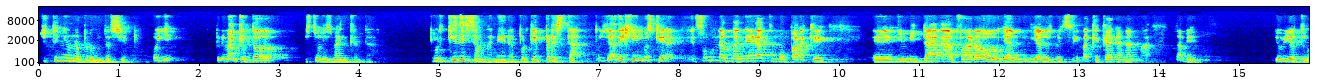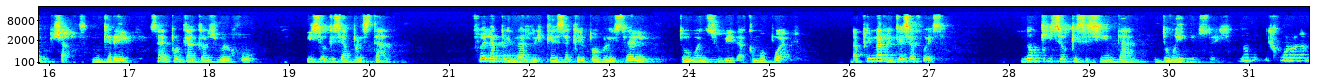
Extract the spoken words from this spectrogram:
Yo tenía una pregunta siempre. Oye, primero que todo, esto les va a encantar. ¿Por qué de esa manera? ¿Por qué prestado? Pues ya dijimos que fue una manera como para que eh, invitar a Faraón y a, los mitzvah a que caigan al mar. Está bien. Yo vi otro chat increíble. ¿Saben por qué Akash Baruj hizo que sea prestado? Fue la primera riqueza que el pueblo de Israel tuvo en su vida como pueblo. La primera riqueza fue esa no quiso que se sienta dueños de ella. No,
